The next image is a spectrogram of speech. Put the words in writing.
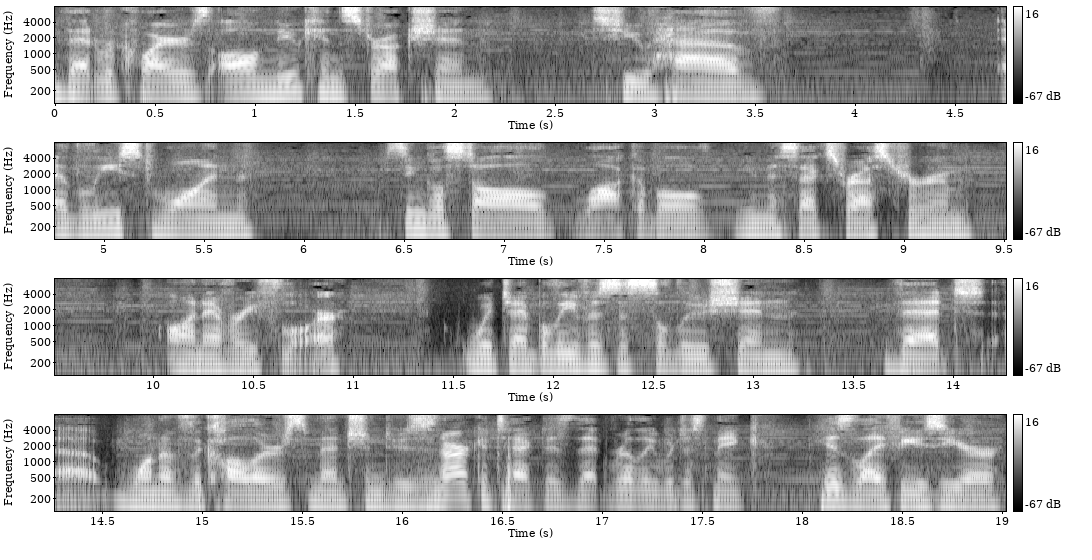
that requires all new construction to have at least one single stall, lockable unisex restroom on every floor, which I believe is a solution that uh, one of the callers mentioned, who's an architect, is that really would just make his life easier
